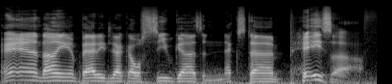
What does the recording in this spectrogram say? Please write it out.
And I am Patty Jack. I will see you guys next time. Peace off.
